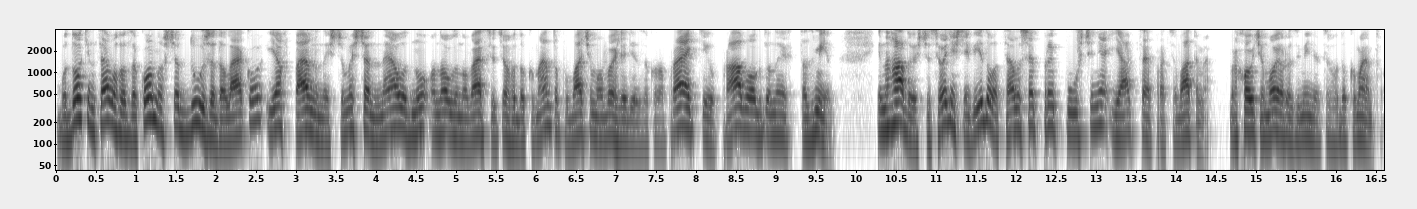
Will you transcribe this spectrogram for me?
Бо до кінцевого закону ще дуже далеко, і я впевнений, що ми ще не одну оновлену версію цього документу побачимо у вигляді законопроєктів, правок до них та змін. І нагадую, що сьогоднішнє відео це лише припущення, як це працюватиме, враховуючи моє розуміння цього документу.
